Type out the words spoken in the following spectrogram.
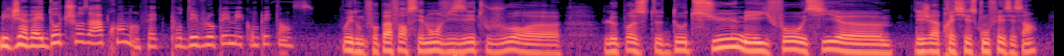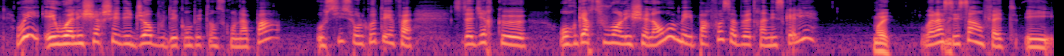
mais que j'avais d'autres choses à apprendre, en fait, pour développer mes compétences. Oui, donc il ne faut pas forcément viser toujours le poste d'au-dessus, mais il faut aussi euh, déjà apprécier ce qu'on fait, c'est ça? Oui, et ou aller chercher des jobs ou des compétences qu'on n'a pas aussi sur le côté. Enfin, c'est-à-dire que on regarde souvent l'échelle en haut, mais parfois ça peut être un escalier. Oui. Voilà, c'est ça en fait. Et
